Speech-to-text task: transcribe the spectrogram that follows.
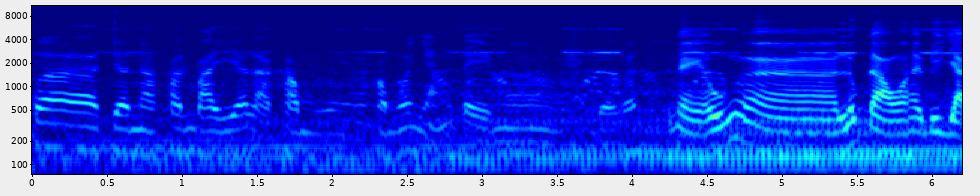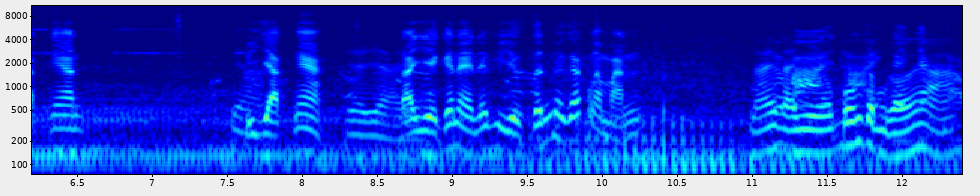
ờ, trên ờ, fanpage á là không không có nhận tiền ờ, được á. Cái này uống ờ, lúc đầu hay bị giật nha anh dạ. bị giật nha. Dạ dạ tại vì cái này nó dược tính nó rất là mạnh. Nãy tại vì bốn trăm rưỡi hả?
